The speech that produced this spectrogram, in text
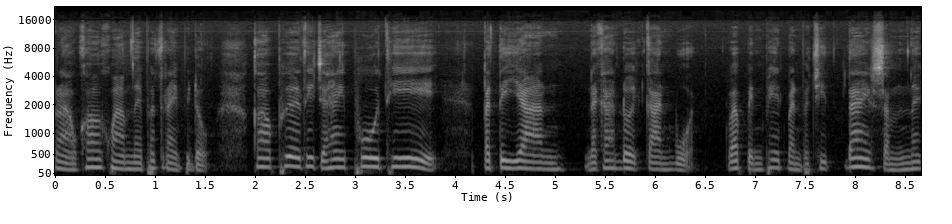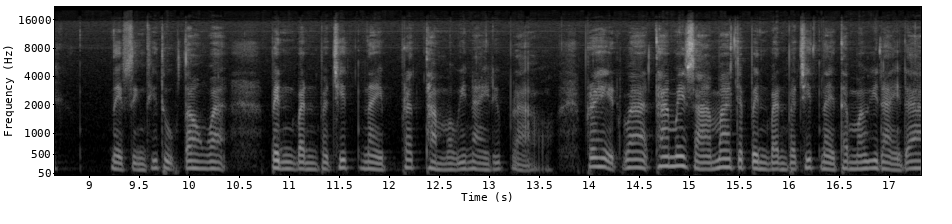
กล่าวข้อความในพระไตรปิฎกก็เพื่อที่จะให้ผู้ที่ปฏิญาณนะคะโดยการบวชว่าเป็นเพศบรรพชิตได้สำนึกในสิ่งที่ถูกต้องว่า เป็นบรรพชิตในพระธรรมวินัยหรือเปล่า เพราะเหตุว่าถ้าไม่สามารถจะเป็นบรรพชิตในธรรมวินัยได้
